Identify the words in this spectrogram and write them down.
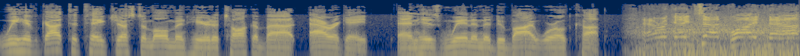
we have got to take just a moment here to talk about Arrogate and his win in the Dubai World Cup. Arrogate's out wide now.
